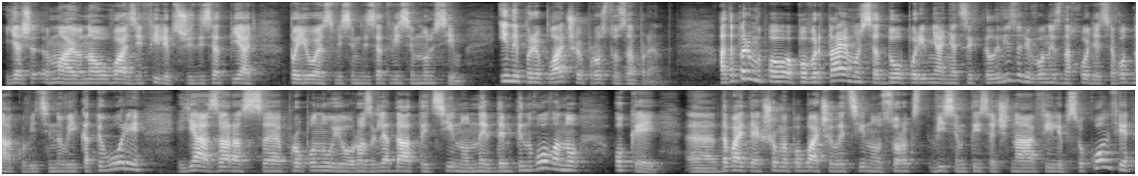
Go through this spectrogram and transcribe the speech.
Я ж маю на увазі Philips 65 POS 8807 і не переплачує просто за бренд. А тепер ми по- повертаємося до порівняння цих телевізорів. Вони знаходяться в однаковій ціновій категорії. Я зараз е, пропоную розглядати ціну не демпінговану. Окей, е, давайте, якщо ми побачили ціну 48 тисяч на Philips у Е,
